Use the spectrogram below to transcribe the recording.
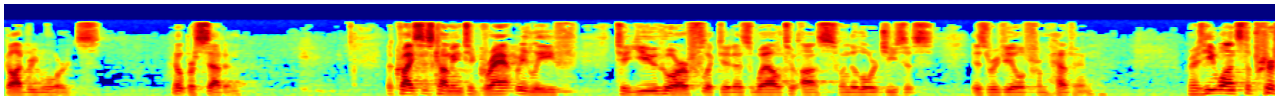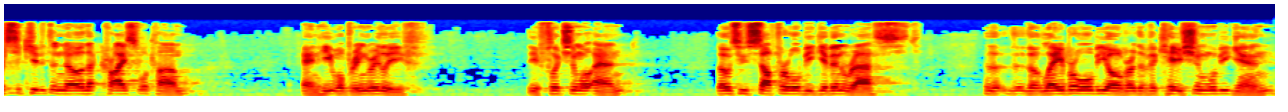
God rewards. Note Number seven. The Christ is coming to grant relief to you who are afflicted as well to us when the Lord Jesus is revealed from heaven. Right? He wants the persecuted to know that Christ will come and he will bring relief. The affliction will end. Those who suffer will be given rest. The, the, the labor will be over. The vacation will begin.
